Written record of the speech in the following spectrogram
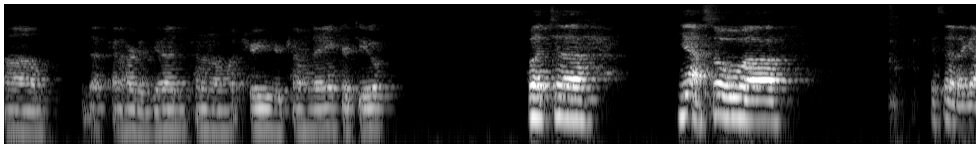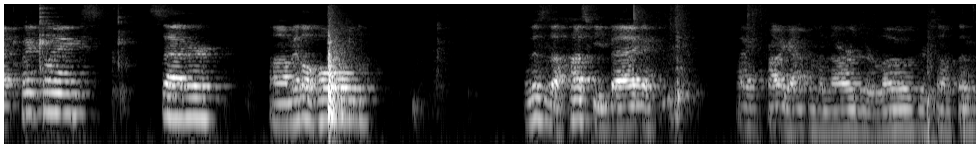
Um, that's kind of hard to judge depending on what trees you're trying to anchor to. But uh, yeah, so uh, I said, I got quick links, setter. Um, it'll hold. And this is a husky bag. I probably got from Menards or Lowe's or something.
